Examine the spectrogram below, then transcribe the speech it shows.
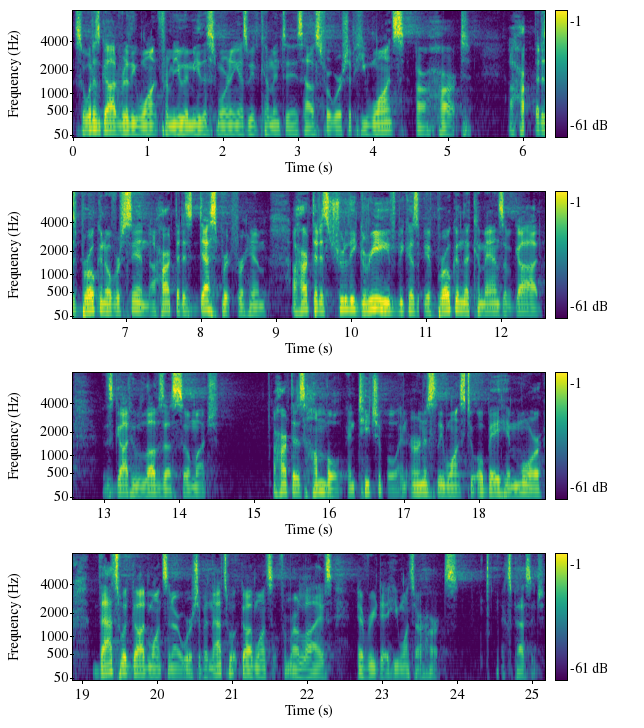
So, what does God really want from you and me this morning as we've come into his house for worship? He wants our heart. A heart that is broken over sin, a heart that is desperate for him, a heart that is truly grieved because we have broken the commands of God, this God who loves us so much a heart that is humble and teachable and earnestly wants to obey Him more. That's what God wants in our worship, and that's what God wants from our lives every day. He wants our hearts. Next passage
